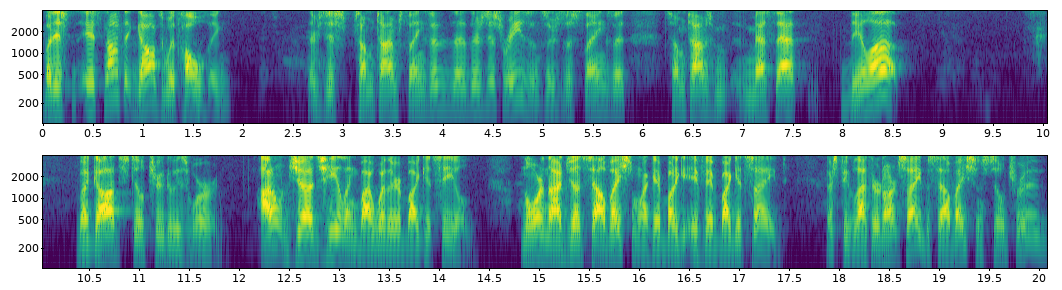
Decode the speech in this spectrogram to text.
but it's, it's not that God's withholding. There's just sometimes things that there's just reasons. There's just things that sometimes mess that deal up. But God's still true to His word. I don't judge healing by whether everybody gets healed, nor do I judge salvation like everybody if everybody gets saved. There's people out there that aren't saved, but salvation's still true.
